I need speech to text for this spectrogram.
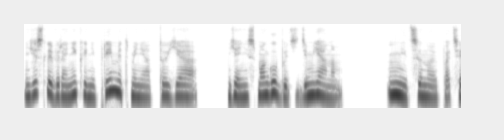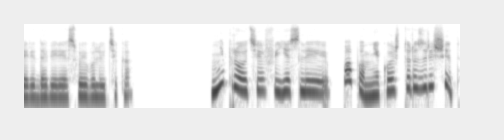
Если Вероника не примет меня, то я... Я не смогу быть с Демьяном. Ни ценой потери доверия своего Лютика. «Не против, если папа мне кое-что разрешит».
